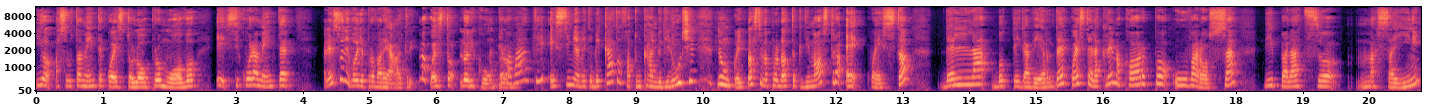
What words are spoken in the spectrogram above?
Io assolutamente questo lo promuovo e sicuramente adesso ne voglio provare altri ma questo lo ricompro. Andiamo avanti e sì mi avete beccato ho fatto un cambio di luci. Dunque il prossimo prodotto che vi mostro è questo della bottega verde. Questa è la crema corpo uva rossa di palazzo massaini.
